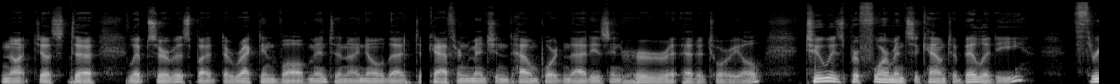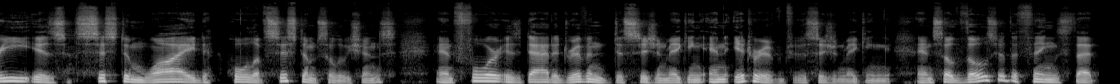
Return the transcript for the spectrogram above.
not just uh, lip service, but direct involvement. And I know that Catherine mentioned how important that is in her editorial. Two is performance accountability. Three is system wide whole of system solutions. And four is data driven decision making and iterative decision making. And so those are the things that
